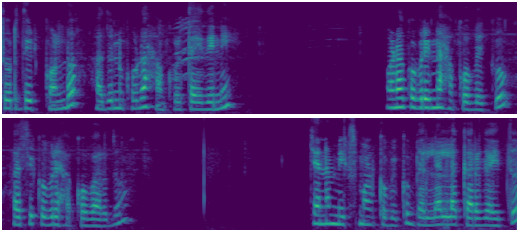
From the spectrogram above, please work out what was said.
ತುರಿದಿಟ್ಕೊಂಡು ಅದನ್ನು ಕೂಡ ಹಾಕ್ಕೊಳ್ತಾ ಇದ್ದೀನಿ. ಒಣ ಕೊಬ್ಬರಿನ ಹಾಕ್ಕೋಬೇಕು. ಹಸಿ ಕೊಬ್ಬರಿ ಹಾಕ್ಕೋಬಾರ್ದು. ಚೆನ್ನಾಗಿ ಮಿಕ್ಸ್ ಮಾಡ್ಕೋಬೇಕು. ಬೆಲ್ಲ ಎಲ್ಲ ಕರಗಾಯಿತು.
